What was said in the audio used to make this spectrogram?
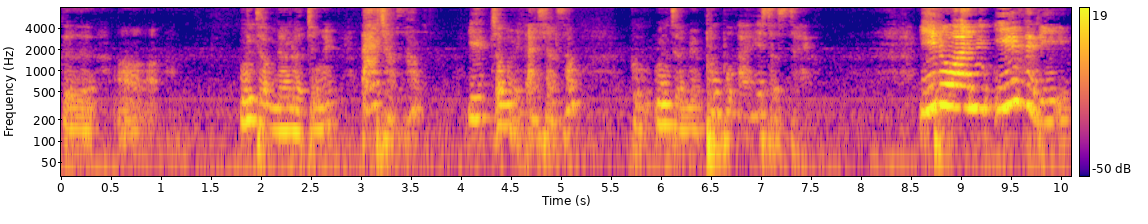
그 어, 운전면허증을 따셔서 일종을 따셔서 그 운전을 부부가 했었어요. 이러한 일들이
